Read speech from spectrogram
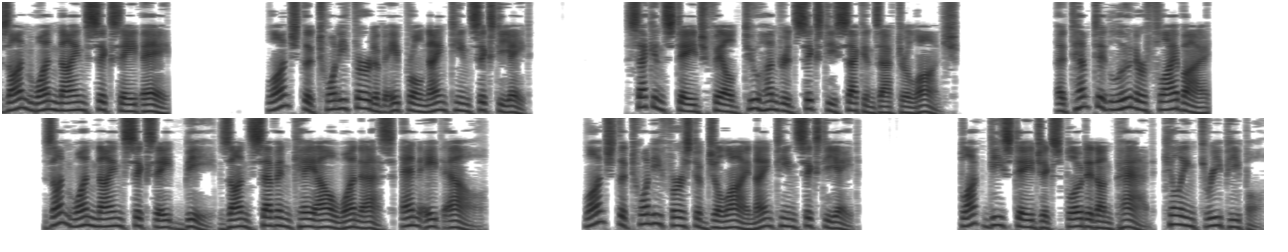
Zond 1968A Launched 23 April 1968 Second stage failed 260 seconds after launch. Attempted lunar flyby Zond 1968B Zond 7KL1S, N8L Launched 21 July 1968 Block D stage exploded on pad, killing three people.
